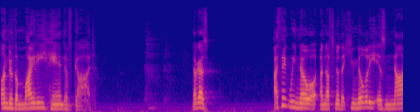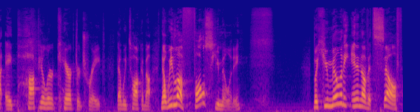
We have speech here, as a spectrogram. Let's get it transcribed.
under the mighty hand of God. Now, guys, I think we know enough to know that humility is not a popular character trait that we talk about. Now, we love false humility, but humility in and of itself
